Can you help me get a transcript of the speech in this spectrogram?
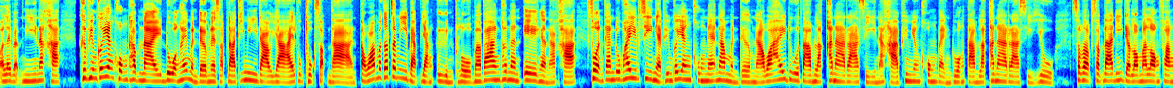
อะไรแบบนี้นะคะ คือพิมพ์ก็ยังคงทำนายดวงให้เหมือนเดิมในสัปดาห์ที่มีดาวย้ายทุก ๆ สัปดาห์ แต่ว่ามันก็จะมีแบบอย่างอื่นโผล่มาบ้างเท่านั้นเองอะนะคะ ส่วนการดูไพ่ยิปซีเนี่ยพิมพ์ก็ยังคงแนะนำเหมือนเดิมนะว่าให้ดูตามลัคนาราศีนะคะ พิมพ์ยังคงแบ่งดวงตามลัคนาราศีอยู่สำหรับสัปดาห์นี้เดี๋ยวเรามาลองฟัง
